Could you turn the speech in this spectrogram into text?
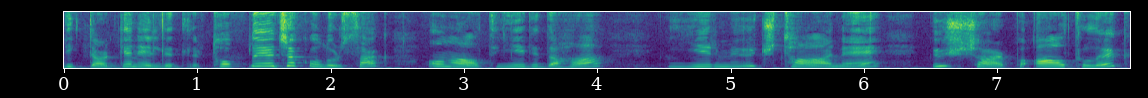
dikdörtgen elde edilir. Toplayacak olursak 16, 7 daha 23 tane 3 çarpı 6'lık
